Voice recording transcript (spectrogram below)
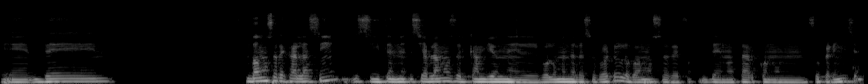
de, vamos a dejarla así, si, si, hablamos del cambio en el volumen del reservorio, lo vamos a denotar con un superíndice,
